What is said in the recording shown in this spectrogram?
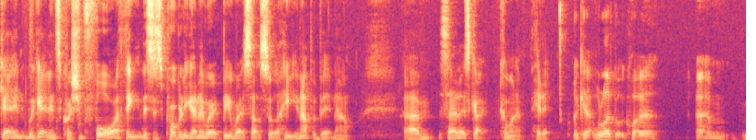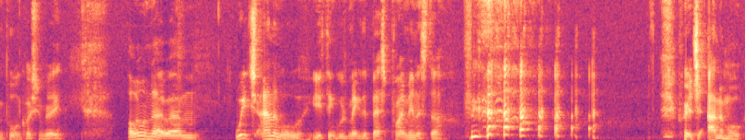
getting. We're getting into question four. I think this is probably going to be where it starts sort of heating up a bit now. Um, so let's go. Come on, then. hit it. Okay, well, I've got quite a um, important question, really. I want to know um, which animal you think would make the best prime minister. Which animal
